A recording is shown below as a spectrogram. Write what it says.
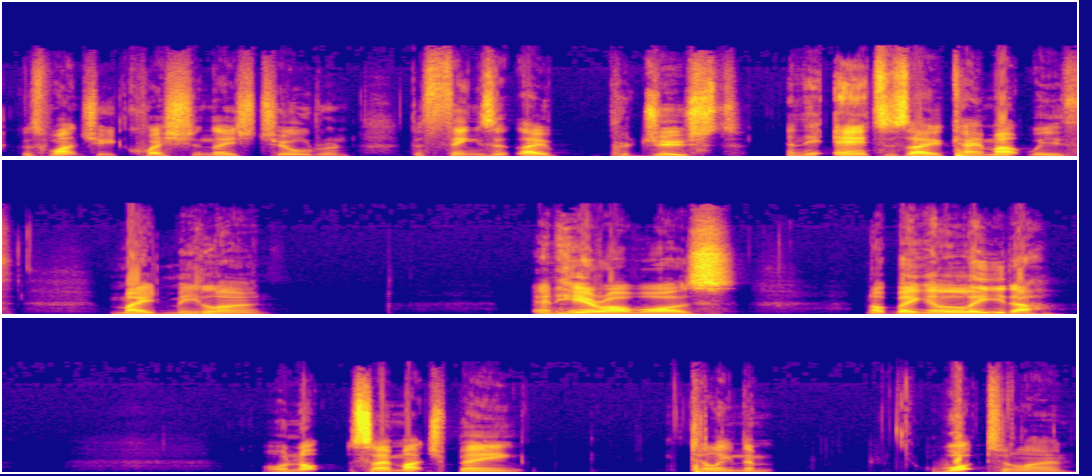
Because once you question these children, the things that they produced and the answers they came up with made me learn. And here I was, not being a leader or not so much being telling them what to learn,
